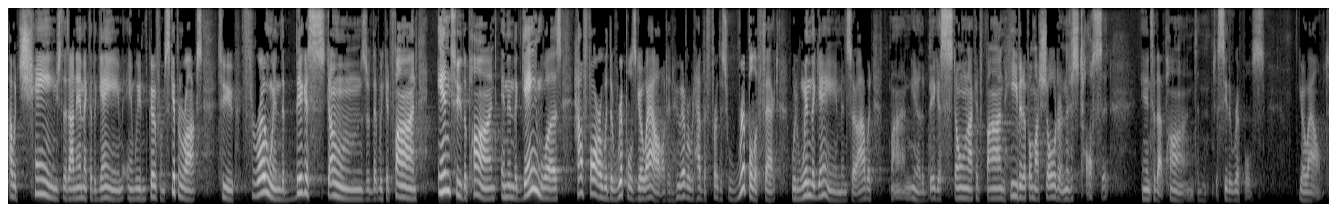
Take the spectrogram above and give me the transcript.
I would change the dynamic of the game, and we'd go from skipping rocks to throwing the biggest stones that we could find into the pond, and then the game was how far would the ripples go out, and whoever would have the furthest ripple effect would win the game. And so I would find, you know, the biggest stone I could find, heave it up on my shoulder, and then just toss it into that pond and just see the ripples go out.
